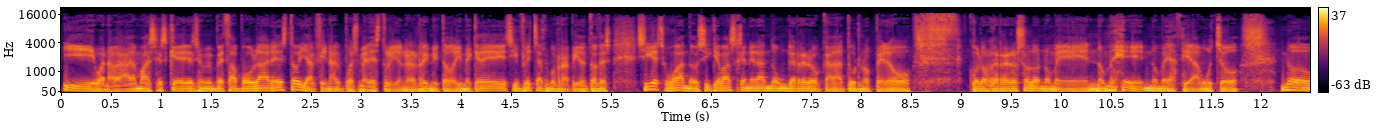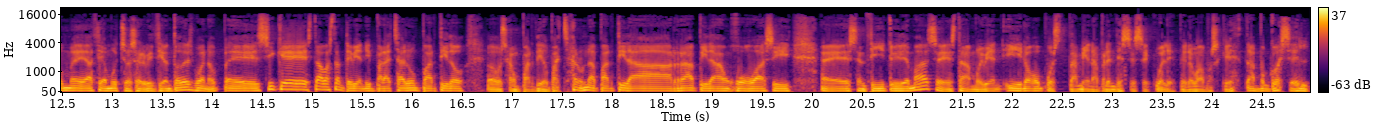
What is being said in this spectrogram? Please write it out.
y bueno, además es que se me empezó a poblar esto y al final pues me destruyó en el reino y todo, y me quedé sin flechas muy rápido, entonces sigues jugando, sí que vas generando un guerrero cada turno, pero con los guerreros solo no me, no me, no me hacía mucho, no me hacía mucho servicio, entonces bueno, eh, sí que está bastante bien, y para echar un partido, o sea, un partido, para echar una partida rápida, un juego así eh, sencillito y demás, eh, está muy bien. Y luego, pues también aprendes SQL, pero vamos, que tampoco es el.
